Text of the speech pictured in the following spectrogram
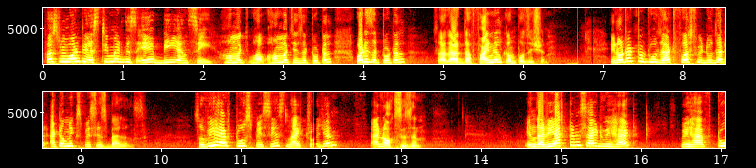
First we want to estimate this A, B and C how much how, how much is the total what is the total so that the final composition. In order to do that first we do that atomic species balance. So, we have two species nitrogen and oxygen. in the reactant side we had we have 2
